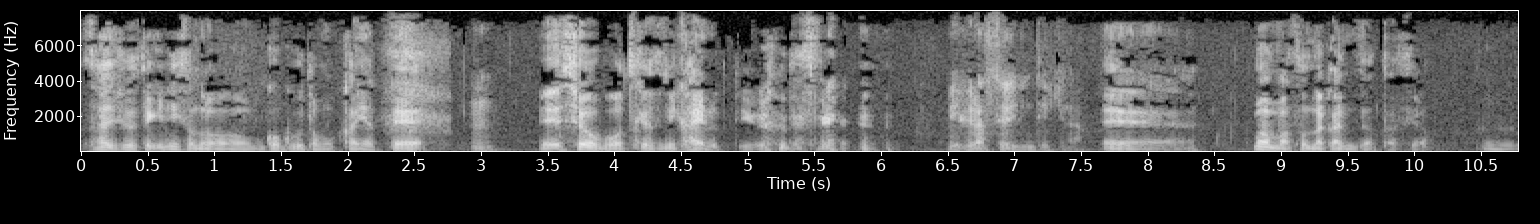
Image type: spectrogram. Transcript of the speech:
最終的にその、悟空ともう一回やって、うん。えー勝負をつけずに帰るっていう ですね。メフィラス星人的な。えー、まあまあそんな感じだったんですよ。うん。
